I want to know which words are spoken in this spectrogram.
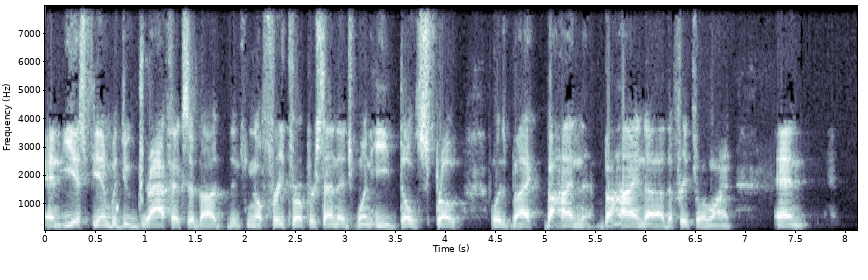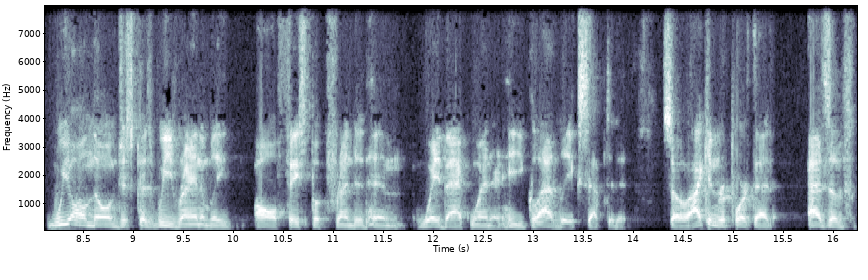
and ESPN would do graphics about the, you know free throw percentage when he Bill Sproat was back behind behind uh, the free throw line, and we all know him just because we randomly all Facebook friended him way back when, and he gladly accepted it. So I can report that as of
